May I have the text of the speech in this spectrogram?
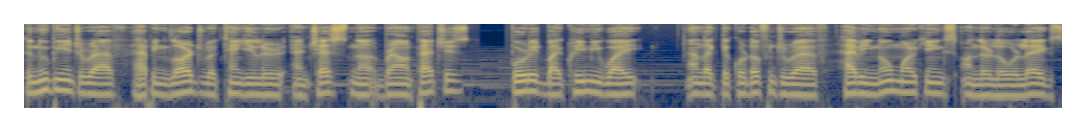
The Nubian giraffe having large rectangular and chestnut brown patches bordered by creamy white and like the Kordofan giraffe having no markings on their lower legs.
